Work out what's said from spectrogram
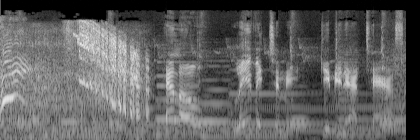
Hey! Hello, leave it to me. Give me that task.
